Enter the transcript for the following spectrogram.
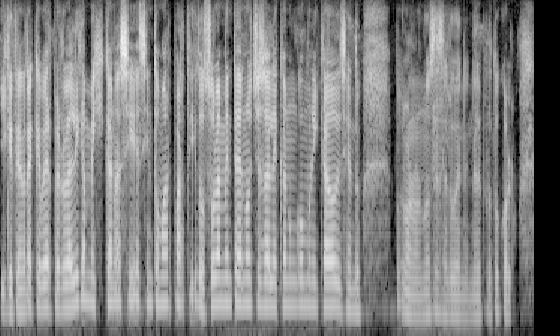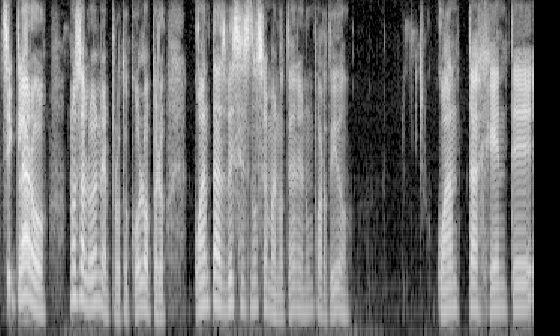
y que tendrá que ver, pero la Liga Mexicana sigue sin tomar partido. Solamente anoche sale con un comunicado diciendo, pues bueno, no se saluden en el protocolo. Sí, claro, no saluden en el protocolo, pero ¿cuántas veces no se manotean en un partido? ¿Cuánta gente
